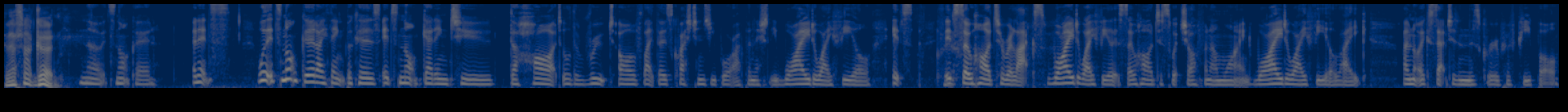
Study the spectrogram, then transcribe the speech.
and that's not good. No, it's not good. And it's well, it's not good, I think, because it's not getting to the heart or the root of like those questions you brought up initially. Why do I feel it's it's so hard to relax? Why do I feel it's so hard to switch off and unwind? Why do I feel like I'm not accepted in this group of people?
